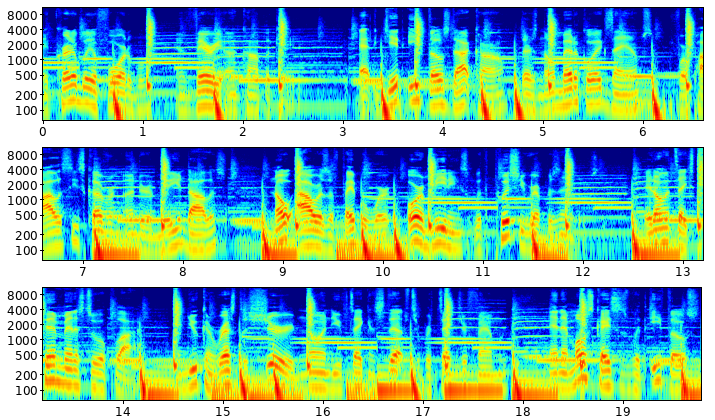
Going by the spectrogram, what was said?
incredibly affordable, and very uncomplicated. At getethos.com, there's no medical exams for policies covering under a million dollars no hours of paperwork or meetings with pushy representatives. It only takes 10 minutes to apply, and you can rest assured knowing you've taken steps to protect your family. And in most cases with Ethos,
